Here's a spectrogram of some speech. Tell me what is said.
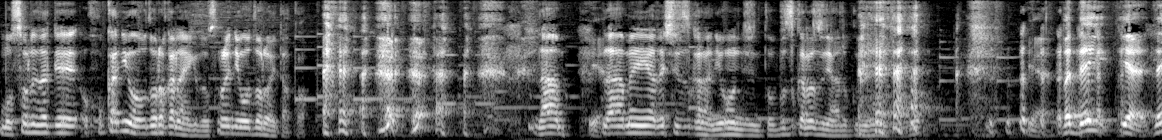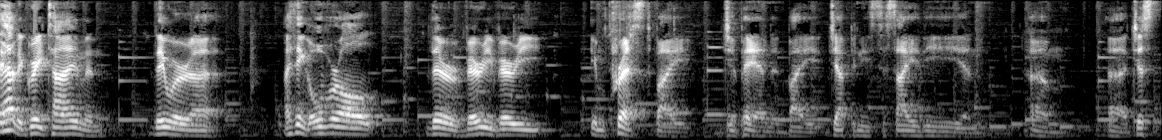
もうそれだけ他には驚かないけどそれに驚いたとラーメン屋で静かな日本人とぶつからずに歩く日本人ね Yeah, but they yeah they had a great time and they were uh, I think overall they're very very impressed by Japan and by Japanese society and um, uh, just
